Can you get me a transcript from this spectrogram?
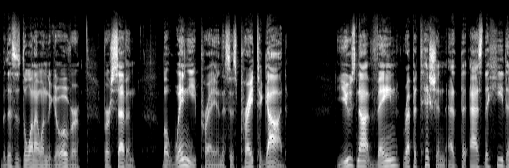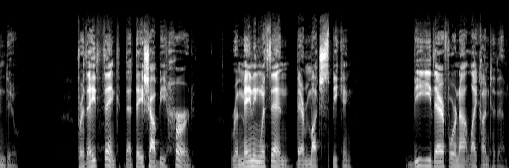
But this is the one I wanted to go over. Verse 7 But when ye pray, and this is pray to God, use not vain repetition as the, as the heathen do for they think that they shall be heard, remaining within their much speaking. Be ye therefore not like unto them.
